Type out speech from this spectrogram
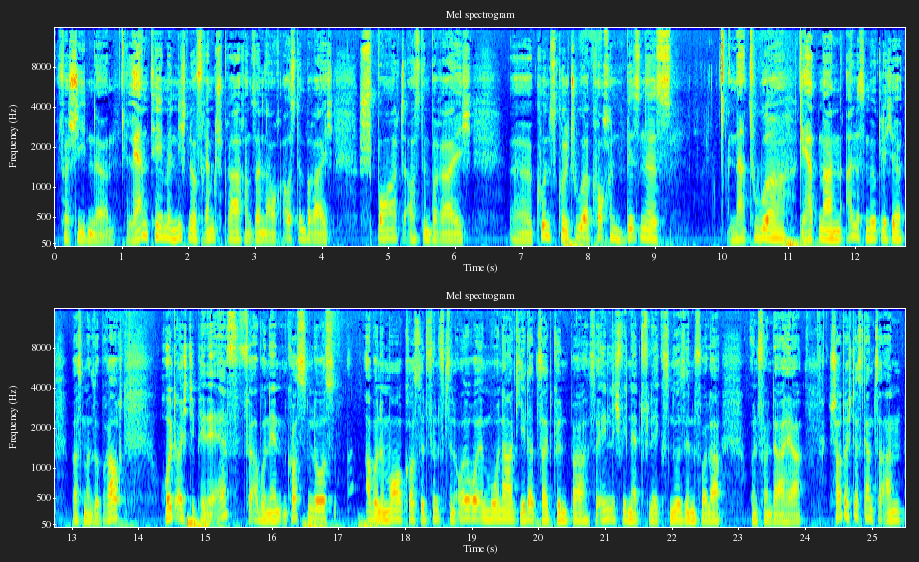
verschiedene Lernthemen, nicht nur Fremdsprachen, sondern auch aus dem Bereich Sport, aus dem Bereich äh, Kunst, Kultur, Kochen, Business, Natur, Gärtnern, alles Mögliche, was man so braucht. Holt euch die PDF für Abonnenten kostenlos. Abonnement kostet 15 Euro im Monat, jederzeit kündbar, so ähnlich wie Netflix, nur sinnvoller und von daher Schaut euch das Ganze an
